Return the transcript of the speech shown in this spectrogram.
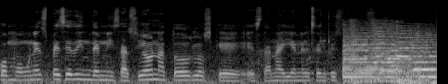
como una especie de indemnización a todos los que están ahí en el centro histórico.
